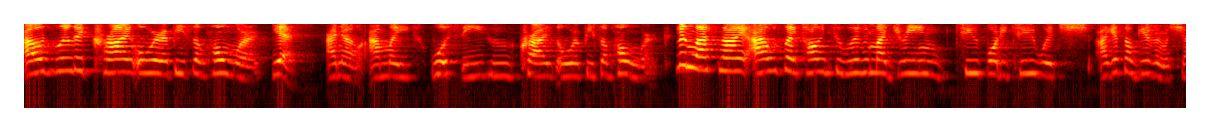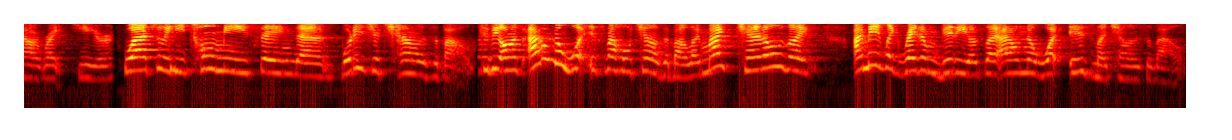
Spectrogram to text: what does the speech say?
I was literally crying over a piece of homework. Yes, I know, I'm a wussy who cries over a piece of homework. Even last night, I was like talking to Living My Dream 242, which I guess I'll give him a shout right here. Well, actually, he told me saying that, what is your channel is about? To be honest, I don't know what is my whole channel is about. Like my channel, like I made like random videos, like I don't know what is my channel is about.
